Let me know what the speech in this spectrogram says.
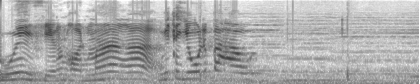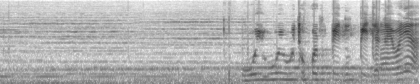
อุ้ย เสียงหลอนมากอะ วิทยุหรือเปล่าอุ้ยอุ้ยอุ้ยทุกคนปิดปิดยังไงวะเนี่ย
